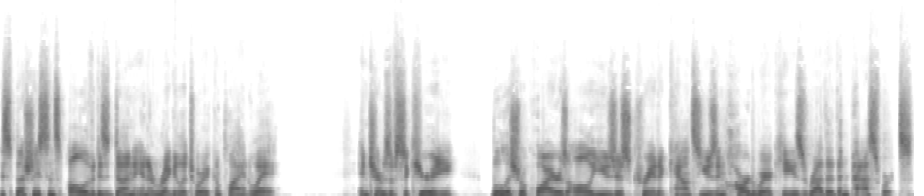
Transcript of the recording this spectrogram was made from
especially since all of it is done in a regulatory compliant way. In terms of security, Bullish requires all users create accounts using hardware keys rather than passwords.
